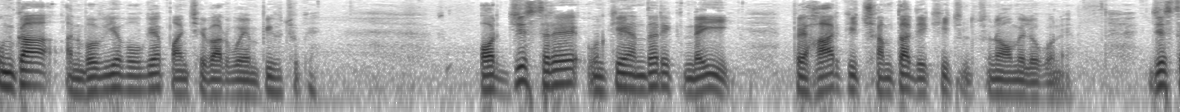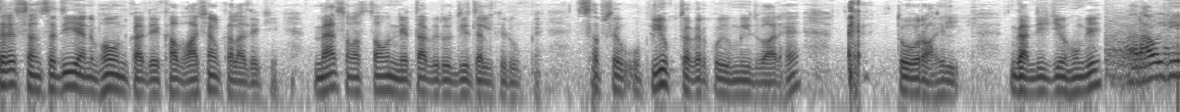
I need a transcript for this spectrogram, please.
उनका अनुभव भी अब हो गया, पाँच छह बार वो एमपी हो चुके और जिस तरह उनके अंदर एक नई प्रहार की क्षमता देखी चुनाव में लोगों ने, जिस तरह संसदीय अनुभव उनका देखा, भाषण कला देखी, मैं समझता हूँ नेता विरोधी दल के रूप में। सबसे उपयुक्त अगर कोई उम्मीदवार है तो राहुल गांधी जी होंगे। राहुल जी,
